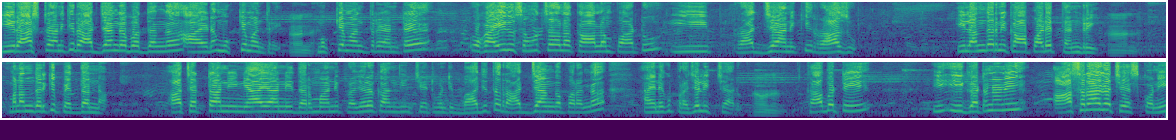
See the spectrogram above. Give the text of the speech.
ఈ రాష్ట్రానికి రాజ్యాంగబద్ధంగా ఆయన ముఖ్యమంత్రి. ముఖ్యమంత్రి అంటే ఒక ఐదు సంవత్సరాల కాలం పాటు ఈ రాజ్యానికి రాజు. వీళ్ళందరినీ కాపాడే తండ్రి. మనందరికీ పెద్దన్న. ఆ చట్టాన్ని న్యాయాన్ని ధర్మాన్ని ప్రజలకు అందించేటువంటి బాధ్యత రాజ్యాంగపరంగా ఆయనకు ప్రజలు ఇచ్చారు కాబట్టి ఈ ఈ ఘటనని ఆసరాగా చేసుకొని.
